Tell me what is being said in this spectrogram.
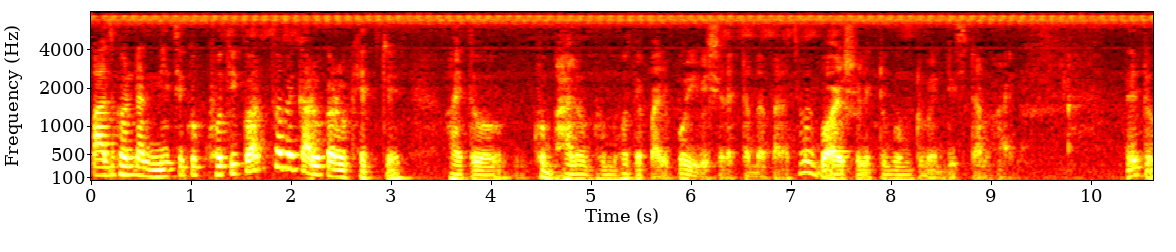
পাঁচ ঘণ্টার নিচে খুব ক্ষতিকর, তবে কারও কারও ক্ষেত্রে হয়তো খুব ভালো ঘুম হতে পারে, পরিবেশের একটা ব্যাপার আছে আমার বয়স হলে একটু ঘুম টুমের ডিস্টার্ব হয়। তাই তো?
